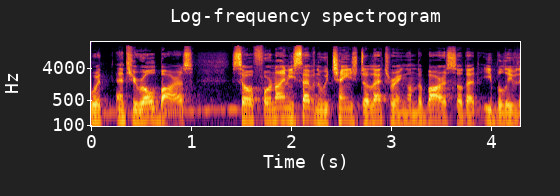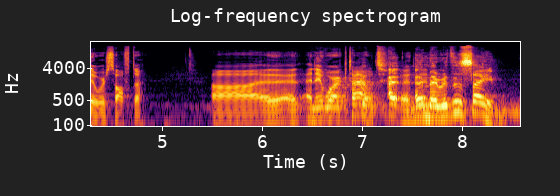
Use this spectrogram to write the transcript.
with anti-roll bars. So for 97, we changed the lettering on the bars so that he believed they were softer. Uh, and it worked out. And, and, and they were the same.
